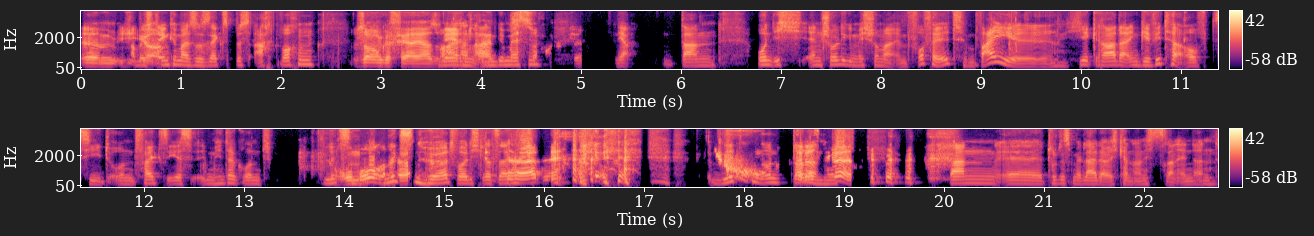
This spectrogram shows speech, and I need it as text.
Ähm, Aber ja, ich denke mal so sechs bis acht Wochen so ungefähr, ja. So wären angemessen. zwei Monate. Dann. Und ich entschuldige mich schon mal im Vorfeld, weil hier gerade ein Gewitter aufzieht. Und falls ihr es im Hintergrund blitzen, Rumoren blitzen hört, wollte ich gerade sagen, Hört, blitzen und donnern hört, dann äh, tut es mir leid, aber ich kann auch nichts dran ändern.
